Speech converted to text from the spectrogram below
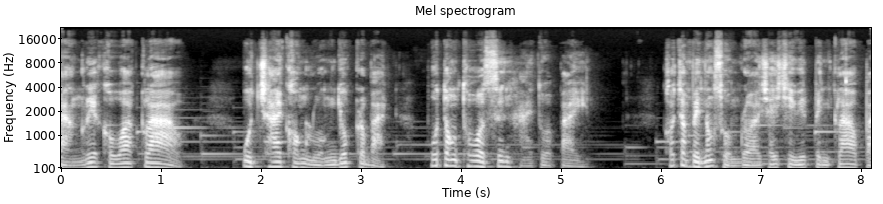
ต่างเรียกเขาว่ากล้าวบุตรชายของหลวงยกกระบัดผู้ต้องโทษซึ่งหายตัวไป เขาจำเป็นต้องสวมรอยใช้ชีวิตเป็นกล้าวไป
